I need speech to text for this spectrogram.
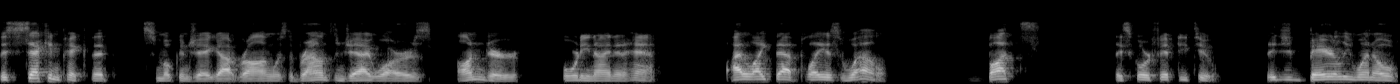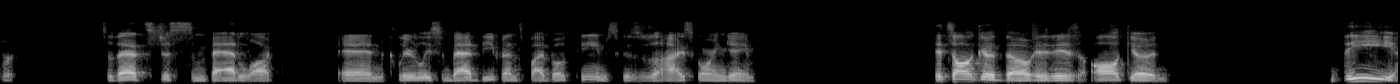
The second pick that Smokin' Jay got wrong was the Browns and Jaguars under 49 and a half. I like that play as well, but they scored 52. They just barely went over. So that's just some bad luck and clearly some bad defense by both teams because it was a high scoring game. It's all good, though. It is all good. The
